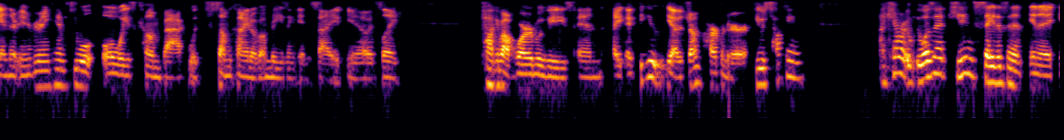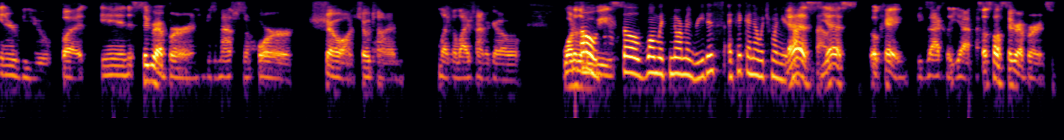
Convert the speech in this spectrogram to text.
and they're interviewing him, he will always come back with some kind of amazing insight. You know, it's like talking about horror movies, and I, I think you, yeah, it was John Carpenter. He was talking. I can't remember. It wasn't. He didn't say this in an in an interview, but in Cigarette Burns, which is a Masters of Horror show on Showtime, like a lifetime ago. One of the oh, movies. the one with Norman Reedus. I think I know which one you're Yes, talking about. yes. Yes. Okay, exactly. Yeah. So it's called Cigarette Burns.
